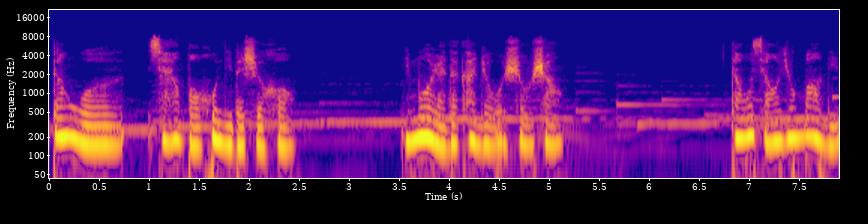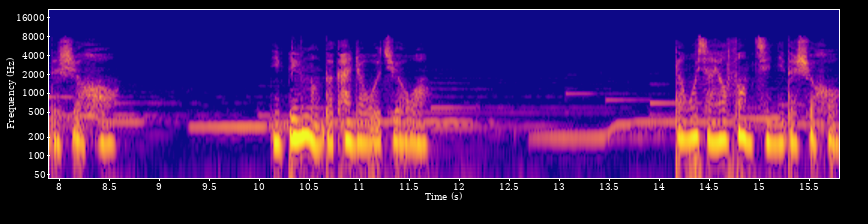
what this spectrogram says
当我想要保护你的时候，你漠然的看着我受伤；当我想要拥抱你的时候，你冰冷的看着我，绝望。当我想要放弃你的时候，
